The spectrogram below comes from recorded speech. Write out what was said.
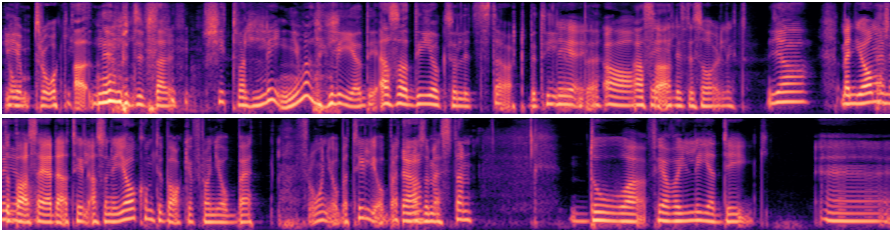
är, Långtråkigt. Ja, nej men typ så här, shit vad länge man är ledig. Alltså det är också lite stört beteende. Det, ja, Alltså det är att- lite sorgligt. Ja, Men jag måste Eller bara ja. säga det till, alltså när jag kom tillbaka från jobbet, från jobbet till jobbet, Ja. från semestern, då, för jag var ju ledig, eh,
